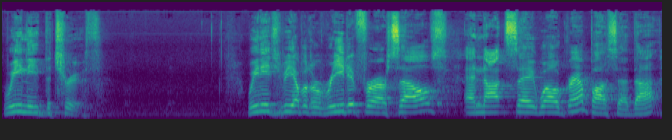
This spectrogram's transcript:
We need the truth. We need to be able to read it for ourselves and not say, well, Grandpa said that,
